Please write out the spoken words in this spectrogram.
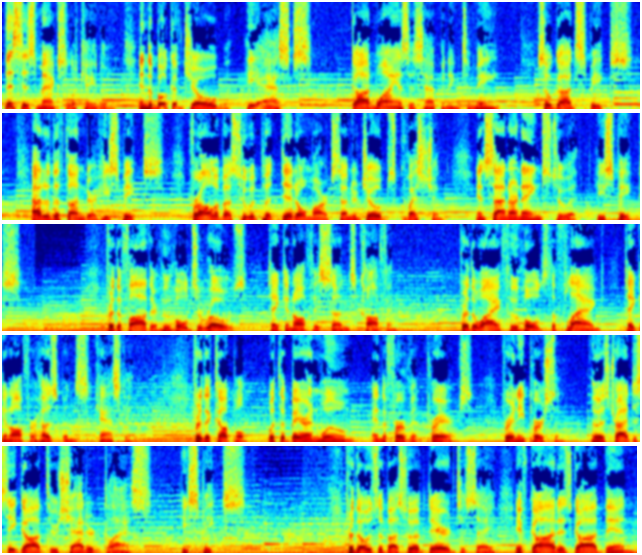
This is Max Lucado. In the book of Job, he asks, God, why is this happening to me? So God speaks. Out of the thunder, he speaks. For all of us who would put ditto marks under Job's question and sign our names to it, he speaks. For the father who holds a rose taken off his son's coffin. For the wife who holds the flag taken off her husband's casket. For the couple with the barren womb and the fervent prayers for any person who has tried to see God through shattered glass, he speaks. For those of us who have dared to say, if God is God, then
